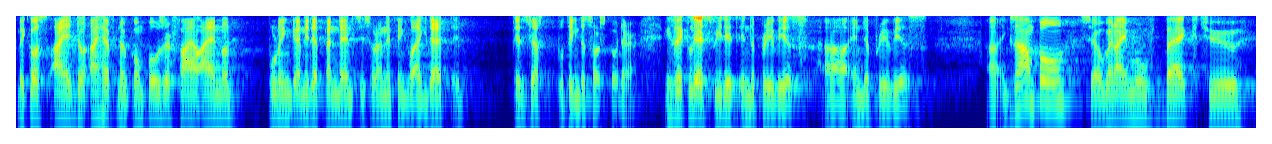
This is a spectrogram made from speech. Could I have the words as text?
because I, do, I have no composer file, I am not pulling any dependencies or anything like that, it, it's just putting the source code there. Exactly as we did in the previous, uh, in the previous uh, example. So when I move back to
